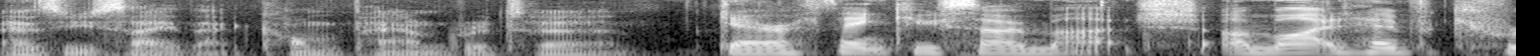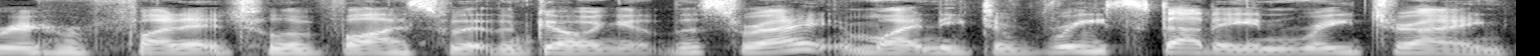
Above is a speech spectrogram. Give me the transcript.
as you say, that compound return. Gareth, thank you so much. I might have a career in financial advice with them going at this rate. I might need to restudy and retrain.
